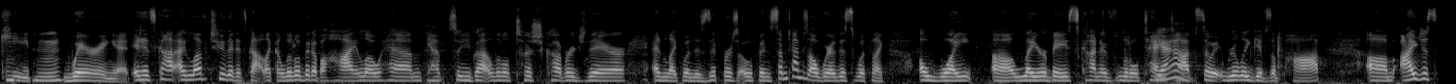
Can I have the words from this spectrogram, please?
keep Mm-hmm. wearing it. And it's got, I love too that it's got like a little bit of a high low hem. Yep. So you've got a little tush coverage there. And like when the zipper's open, sometimes I'll wear this with like a white uh, layer base kind of little tank Yeah. top. So it really gives a pop. Um, I just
